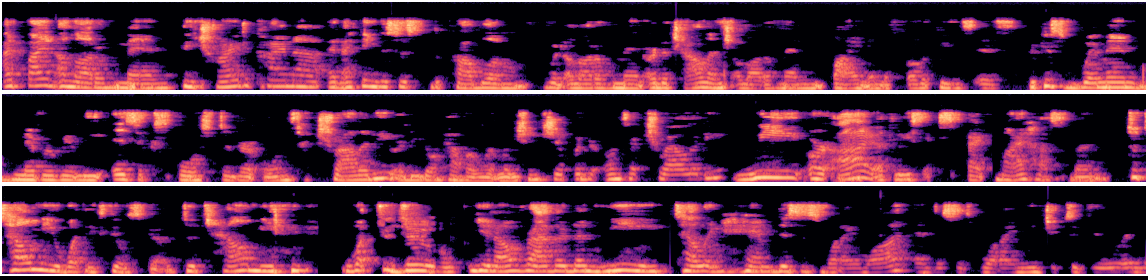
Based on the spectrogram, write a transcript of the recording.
I find a lot of men, they try to kind of, and I think this is the problem with a lot of men or the challenge a lot of men find in the Philippines is because women never really is exposed to their own sexuality or they don't have a relationship with their own sexuality. We, or I at least expect my husband to tell me what it feels good, to tell me what to do, you know, rather than me telling him this is what I want and this is what I need you to do. And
